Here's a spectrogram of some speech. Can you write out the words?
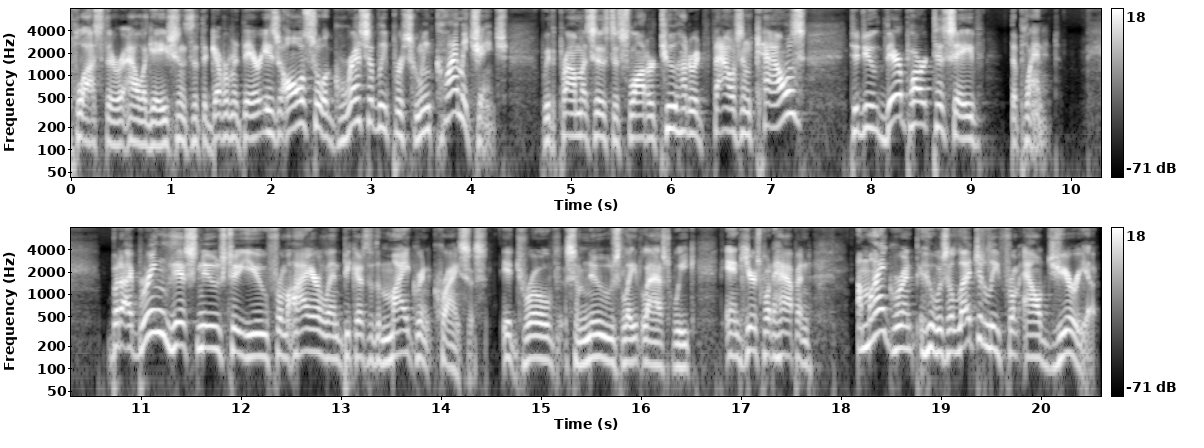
Plus, there are allegations that the government there is also aggressively pursuing climate change, with promises to slaughter 200,000 cows to do their part to save the planet. But I bring this news to you from Ireland because of the migrant crisis. It drove some news late last week, and here's what happened. A migrant who was allegedly from Algeria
